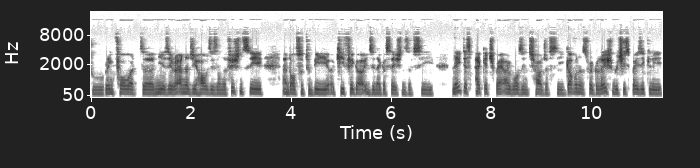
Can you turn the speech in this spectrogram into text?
to bring forward uh, near zero energy houses on efficiency and also to be a key figure in the negotiations of the latest package where I was in charge of the governance regulation, which is basically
